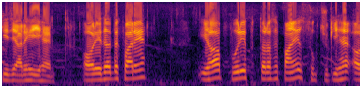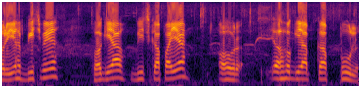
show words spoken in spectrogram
की जा रही है। और इधर देख पा रहे हैं, यह पूरी तरह से पानी सूख चुकी है और यह बीच में हो गया बीच का पाया और यह हो गया आपका पुल।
